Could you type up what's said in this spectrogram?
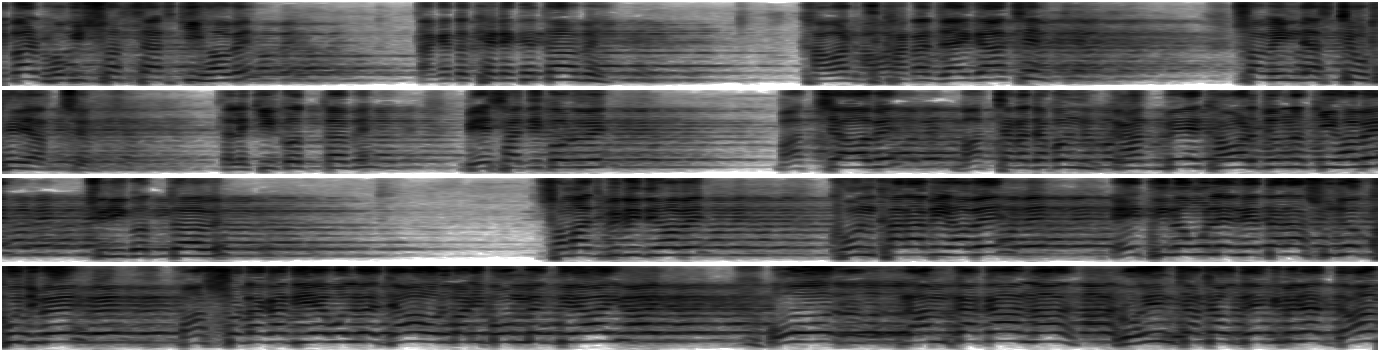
এবার ভবিষ্যৎ স্যার কি হবে? তাকে তো খেটে খেতে হবে। খাওয়ার, খাটার জায়গা আছে? সব ইন্ডাস্ট্রি উঠে যাচ্ছে। তাহলে কি করতে হবে? বেসাদি করবে, বাচ্চা হবে, বাচ্চারা যখন কাঁদবে খাওয়ার জন্য কি হবে? চুরি করতে হবে। সমাজ বিরোধী হবে, খুন খারাপই হবে। এই তৃণমূলের নেতারা সুযোগ খুঁজবে, পাঁচশো টাকা দিয়ে বলবে, যা ওর বাড়ি বোম্বে দেয়। ওর রাম কাকা না রহিম চাচাও দেখবে না, দাম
